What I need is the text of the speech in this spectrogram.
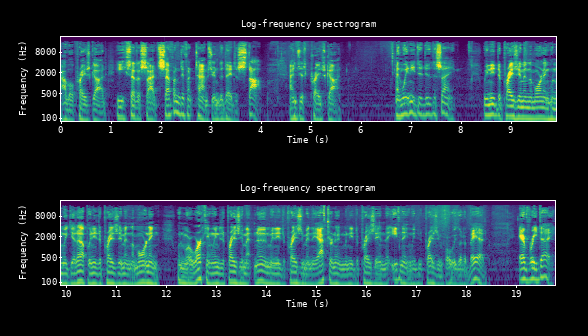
I will praise God. He set aside seven different times during the day to stop and just praise God. And we need to do the same. We need to praise Him in the morning when we get up. We need to praise Him in the morning when we're working. We need to praise Him at noon. We need to praise Him in the afternoon. We need to praise Him in the evening. We need to praise Him before we go to bed. Every day,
